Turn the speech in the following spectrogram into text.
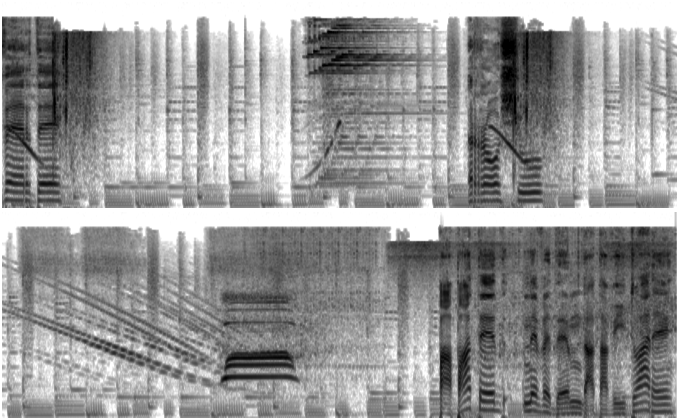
Verde Roșu Papa Ted, ne vedem data viitoare!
